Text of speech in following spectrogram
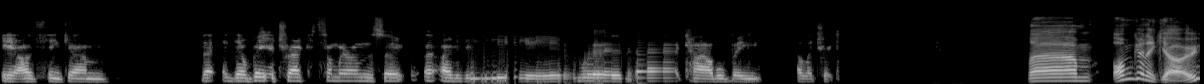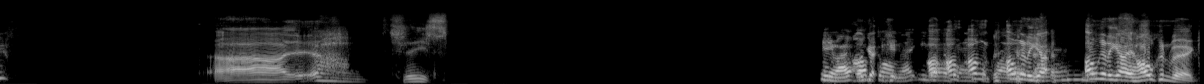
yeah i think um that there'll be a track somewhere on the cir- uh, over the year where that car will be electric Um, I'm gonna go. Uh, oh, jeez. Anyway, I'll I've go- gone that. You I- guys I'm- don't have to I'm- I'm gonna go- game. I'm gonna go Hulkenberg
